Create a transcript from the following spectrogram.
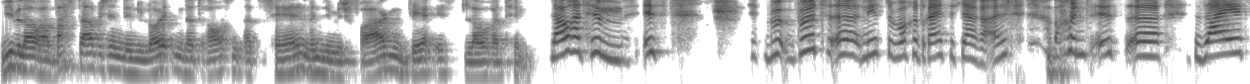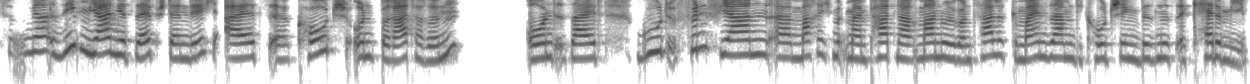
Liebe Laura, was darf ich denn den Leuten da draußen erzählen, wenn sie mich fragen, wer ist Laura Tim? Laura Tim ist wird äh, nächste Woche 30 Jahre alt mhm. und ist äh, seit ja, sieben Jahren jetzt selbstständig als äh, Coach und Beraterin. Und seit gut fünf Jahren äh, mache ich mit meinem Partner Manuel González gemeinsam die Coaching Business Academy.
